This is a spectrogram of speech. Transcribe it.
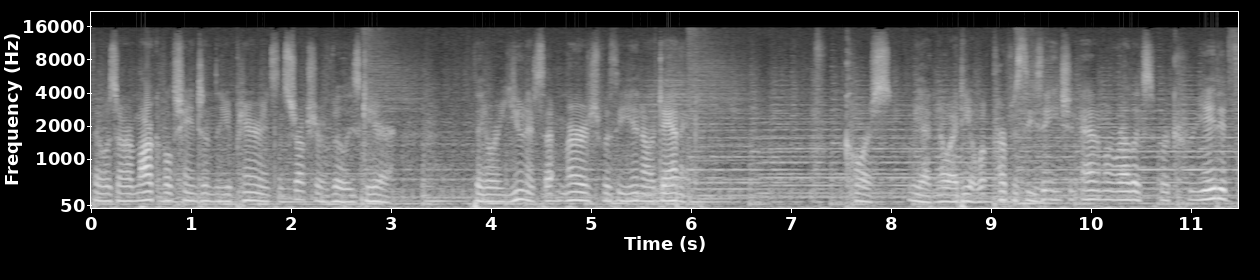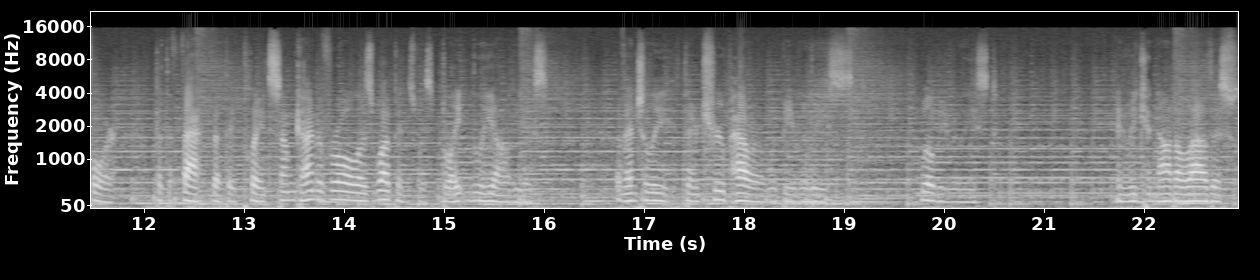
there was a remarkable change in the appearance and structure of Billy's gear. They were units that merged with the inorganic. Of course, we had no idea what purpose these ancient Anima relics were created for, but the fact that they played some kind of role as weapons was blatantly obvious. Eventually, their true power would be released, will be released, and we cannot allow this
